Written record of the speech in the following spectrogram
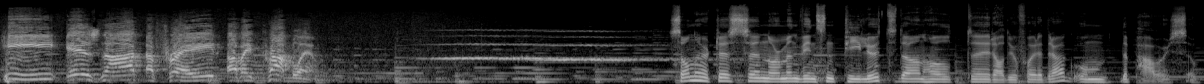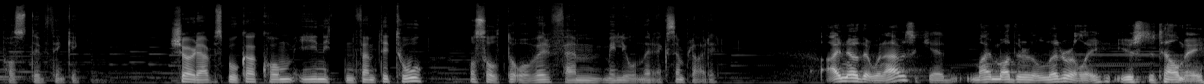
He is not afraid of a problem. Sånn hørtes Norman Vincent Peel ut da han holdt radioforedrag om The Powers of Positive Thinking. Sjølhjelpsboka kom i 1952 og solgte over fem millioner eksemplarer. I know that when I was a kid, my mother literally used to tell me,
